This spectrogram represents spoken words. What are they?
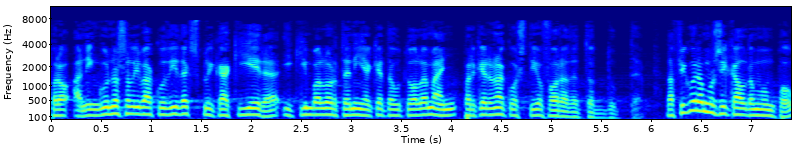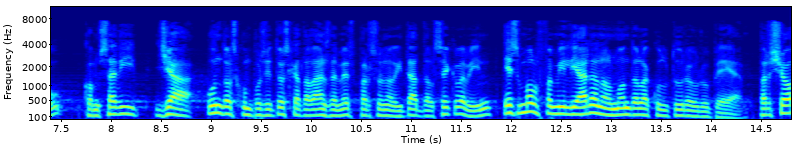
Però a ningú no se li va acudir d'explicar qui era i quin valor tenia aquest autor alemany perquè era una qüestió fora de tot dubte. La figura musical de Montpou, com s'ha dit ja un dels compositors catalans de més personalitat del segle XX, és molt familiar en el món de la cultura europea. Per això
